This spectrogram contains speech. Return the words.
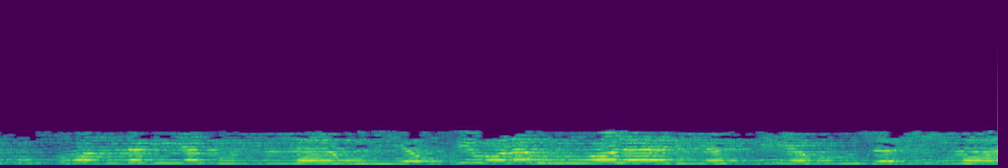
كُفْرًا لَّمْ يَكُنِ اللَّهُ لِيَغْفِرَ لَهُمْ وَلَا لِيَهْدِيَهُمْ سَبِيلًا.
